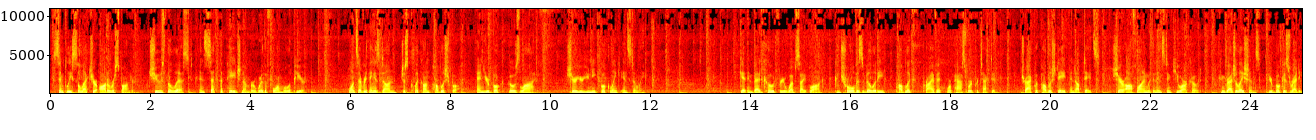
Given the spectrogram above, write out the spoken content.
Simply select your autoresponder, choose the list, and set the page number where the form will appear. Once everything is done, just click on Publish Book, and your book goes live. Share your unique book link instantly. Get embed code for your website blog. Control visibility, public, private, or password protected. Track with publish date and updates. Share offline with an instant QR code. Congratulations, your book is ready.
